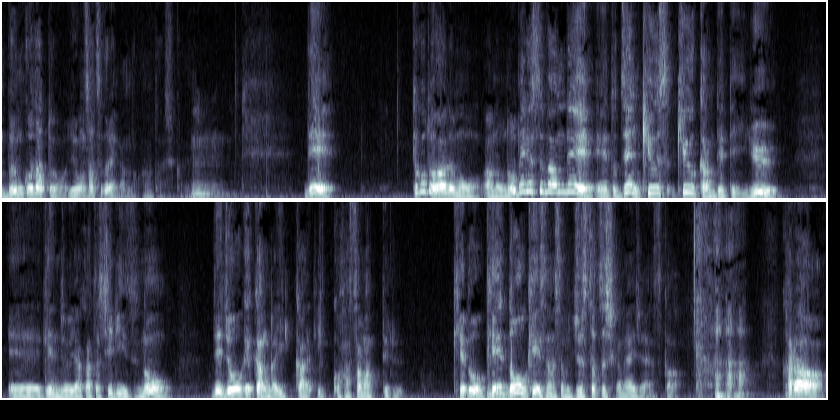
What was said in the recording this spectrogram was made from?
文庫だと4冊ぐらいになるのかな、確かに。うん。で、ってことはでも、あの、ノベルス版で、えっ、と、全 9, 9巻出ている、えー、現状館シリーズの、で、上下巻が1巻、一個挟まってる。けど、けどう計算しても10冊しかないじゃないですか。から、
